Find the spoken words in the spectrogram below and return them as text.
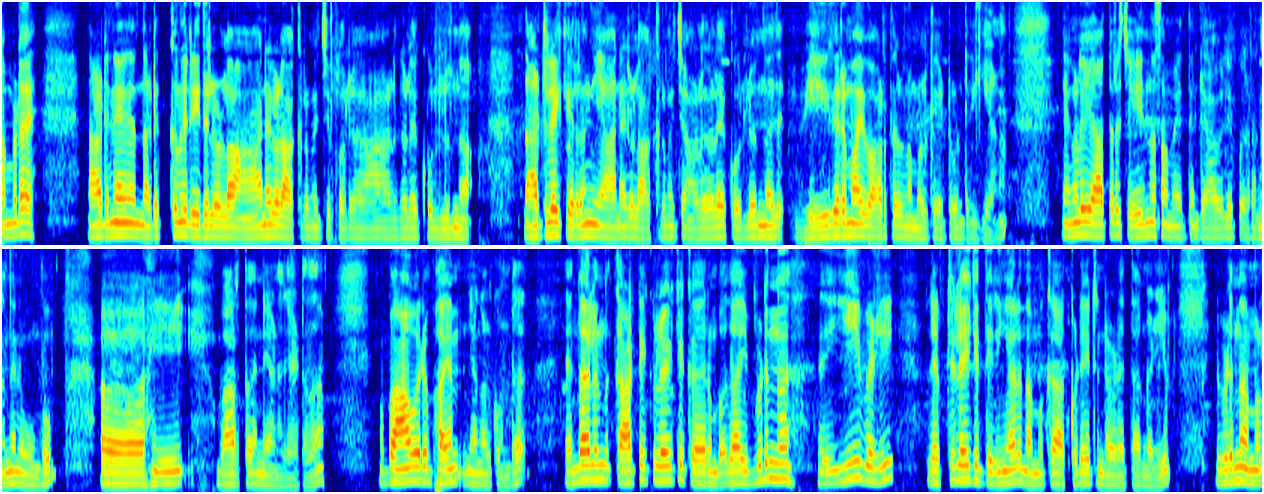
നമ്മുടെ നാടിനെ നടക്കുന്ന രീതിയിലുള്ള ആനകൾ ആക്രമിച്ച് കൊല ആളുകളെ കൊല്ലുന്ന നാട്ടിലേക്ക് ഇറങ്ങി ആനകൾ ആക്രമിച്ച് ആളുകളെ കൊല്ലുന്ന ഭീകരമായ വാർത്തകൾ നമ്മൾ കേട്ടുകൊണ്ടിരിക്കുകയാണ്. ഞങ്ങൾ യാത്ര ചെയ്യുന്ന സമയത്തും രാവിലെ ഇറങ്ങുന്നതിന് മുമ്പും ഈ വാർത്ത തന്നെയാണ് കേട്ടത്. അപ്പോൾ ആ ഒരു ഭയം ഞങ്ങൾക്കുണ്ട്. എന്തായാലും കാട്ടിക്കുള്ളിലേക്ക് കയറുമ്പോൾ അതാ ഇവിടുന്ന് ഈ വഴി ലെഫ്റ്റിലേക്ക് തിരിഞ്ഞാൽ നമുക്ക് അക്കുഡേറ്റിന്റെ അവിടെ എത്താൻ കഴിയും. ഇവിടുന്ന് നമ്മൾ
